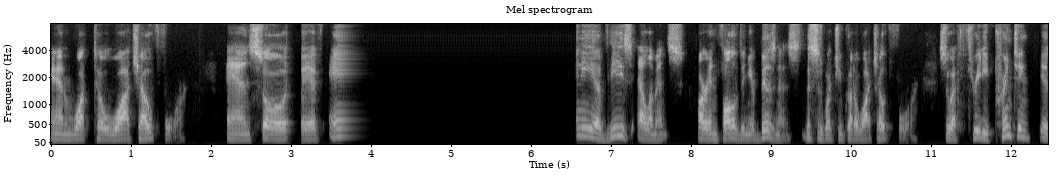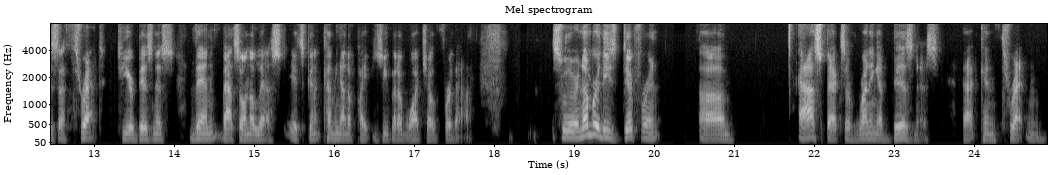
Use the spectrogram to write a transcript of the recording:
and what to watch out for. And so if any, any of these elements are involved in your business, this is what you've got to watch out for. So if 3D printing is a threat to your business, then that's on the list. It's going to coming down the pipe, so you've got to watch out for that. So there are a number of these different um, aspects of running a business that can threaten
